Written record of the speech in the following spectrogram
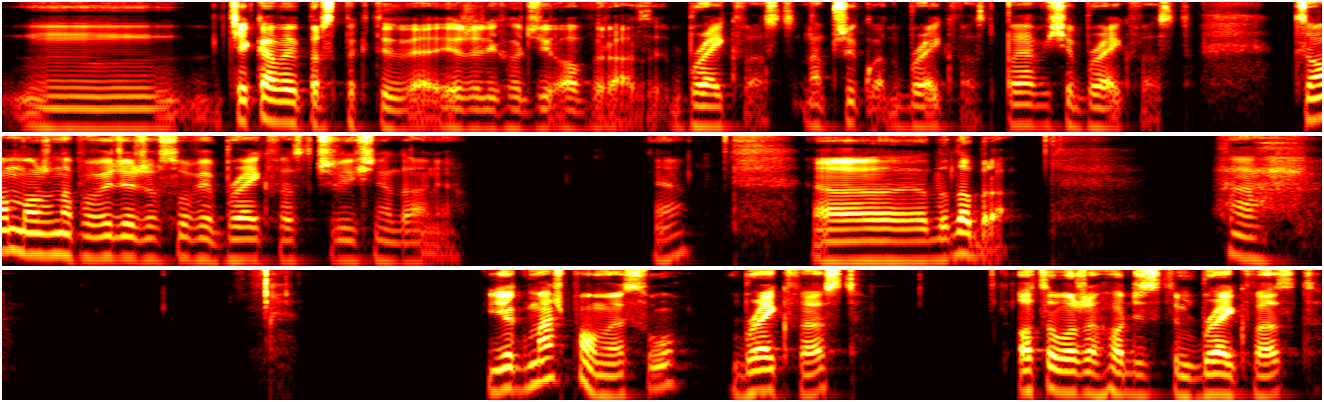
mm, ciekawej perspektywie, jeżeli chodzi o wyrazy. Breakfast, na przykład breakfast, pojawi się breakfast. Co można powiedzieć o słowie breakfast, czyli śniadanie? Nie? Eee, no dobra. Jak masz pomysł, breakfast, o co może chodzić z tym breakfast,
